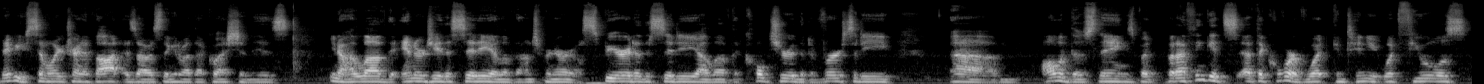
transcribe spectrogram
maybe similar train of thought as I was thinking about that question is, you know, I love the energy of the city. I love the entrepreneurial spirit of the city. I love the culture, the diversity, um, all of those things. But but I think it's at the core of what continue, what fuels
